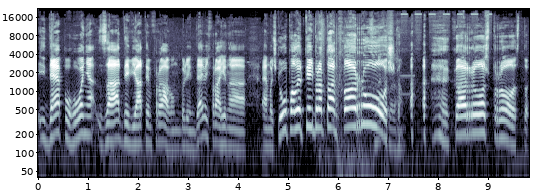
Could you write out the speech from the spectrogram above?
йде погоня за дев'ятим фрагом. Блін, 9 фрагів на емочки. О, полетить, братан! Хорош! Хорош просто.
